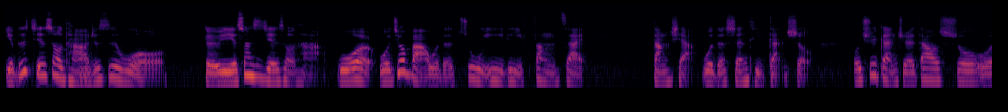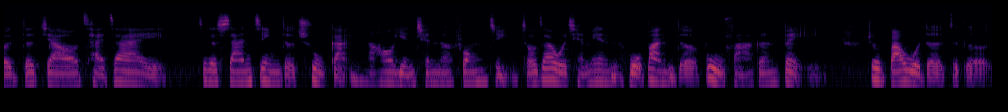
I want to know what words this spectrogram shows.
也不是接受它，就是我对也算是接受它。我我就把我的注意力放在当下，我的身体感受，我去感觉到说我的脚踩在这个山径的触感，然后眼前的风景，走在我前面伙伴的步伐跟背影，就把我的这个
